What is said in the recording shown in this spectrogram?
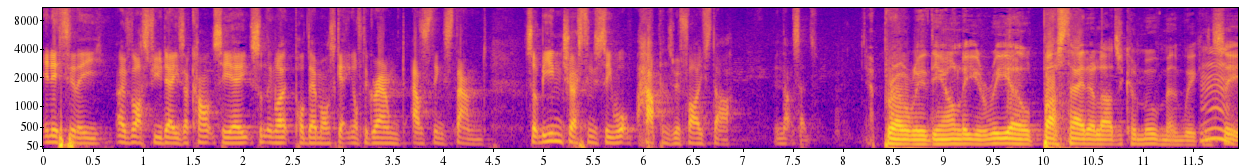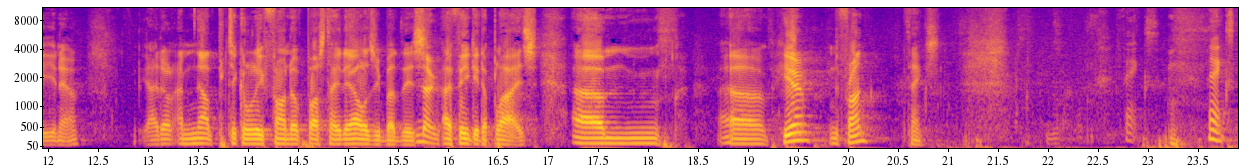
in Italy over the last few days, I can't see a, something like Podemos getting off the ground as things stand. So it'll be interesting to see what happens with Five Star in that sense. Probably the only real post-ideological movement we can mm. see, you know. I don't, I'm not particularly fond of post-ideology, but this, no. I think it applies. Um, uh, here, in the front. Thanks. Thanks. Thanks.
